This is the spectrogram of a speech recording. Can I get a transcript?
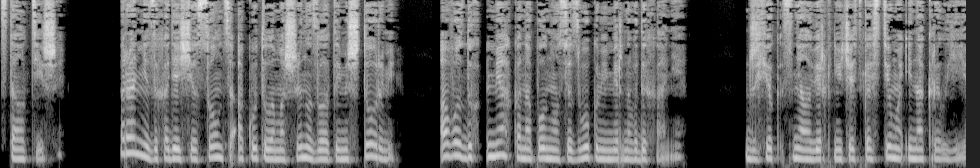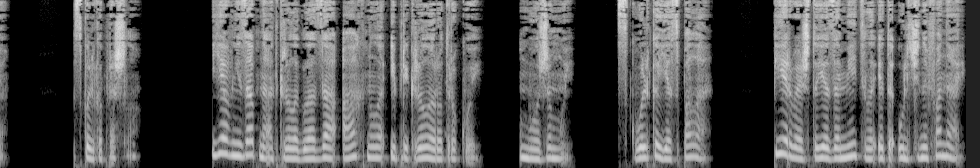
стал тише. Раннее заходящее солнце окутало машину золотыми шторами, а воздух мягко наполнился звуками мирного дыхания. Джихёк снял верхнюю часть костюма и накрыл ее. Сколько прошло? Я внезапно открыла глаза, ахнула и прикрыла рот рукой. Боже мой, сколько я спала! Первое, что я заметила, это уличный фонарь.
